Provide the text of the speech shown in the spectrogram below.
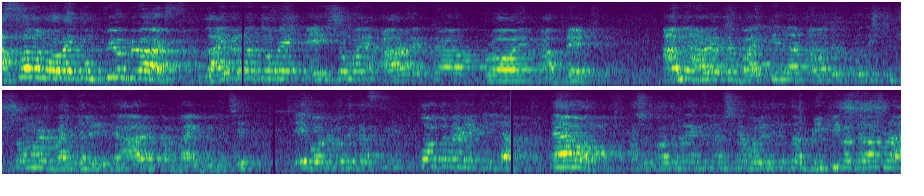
আসসালামু আলাইকুম, প্রিয় ভিউয়ার্স। লাইভের মাধ্যমে এই সময় আরও একটা ক্রয় আপডেট। আমি আরও একটা বাইক কিনলাম আমাদের প্রতিষ্ঠান সম্রাট বাইক গ্যালারিতে আরও একটা বাইক ঢুকেছে এই ভদ্রলোকের কাছ থেকে কত টাকায় কিনলাম এবং আসলে কত টাকায় কিনলাম সেটা বলে দিলে তো বিক্রি করতে পারব না।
